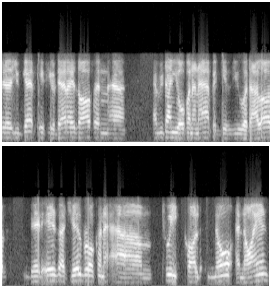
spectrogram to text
uh, you get if your data is off, and uh, every time you open an app, it gives you a dialogue. There is a jailbroken um, tweak called No Annoyance.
